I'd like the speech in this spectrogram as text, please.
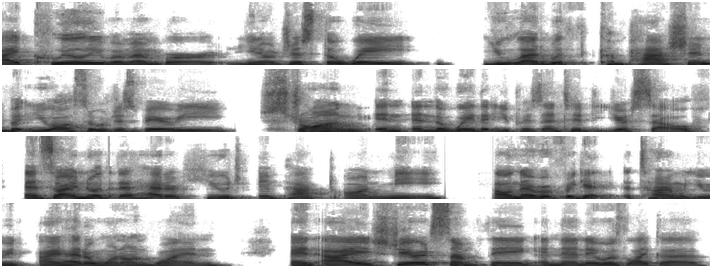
I clearly remember, you know, just the way you led with compassion, but you also were just very strong in in the way that you presented yourself. And so I know that that had a huge impact on me. I'll never forget a time when you I had a one-on-one and I shared something and then it was like a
